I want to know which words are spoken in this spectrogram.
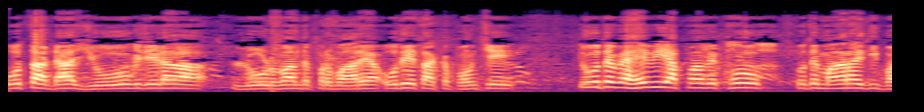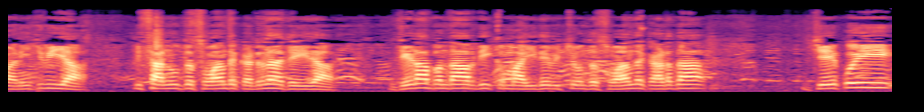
ਉਹ ਤੁਹਾਡਾ ਯੋਗ ਜਿਹੜਾ ਲੋੜਵੰਦ ਪਰਿਵਾਰ ਆ, ਉਹਦੇ ਤੱਕ ਪਹੁੰਚੇ। ਤੇ ਉਹ ਤੇ ਵੈਸੇ ਵੀ ਆਪਾਂ ਵੇਖੋ, ਉਹ ਤੇ ਮਹਾਰਾਜ ਦੀ ਬਾਣੀ 'ਚ ਵੀ ਆ ਕਿ ਸਾਨੂੰ ਦਸਵੰਧ ਕੱਢਣਾ ਚਾਹੀਦਾ। ਜਿਹੜਾ ਬੰਦਾ ਆਪਦੀ ਕਮਾਈ ਦੇ ਵਿੱਚੋਂ ਦਸਵੰਧ ਕੱਢਦਾ, ਜੇ ਕੋਈ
